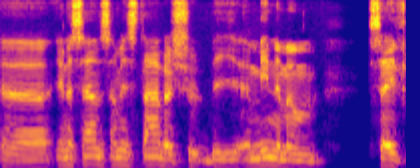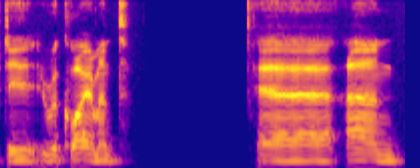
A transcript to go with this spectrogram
Uh, in a sense, I mean, standards should be a minimum safety requirement uh, and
